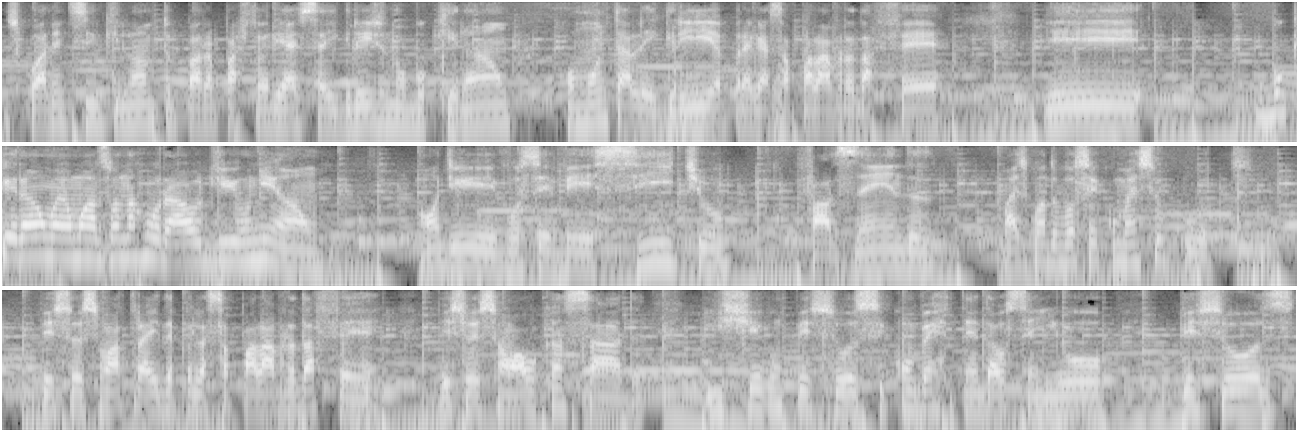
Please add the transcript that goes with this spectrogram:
uns 45 quilômetros para pastorear essa igreja no Boqueirão. com muita alegria, pregar essa palavra da fé. E Buqueirão é uma zona rural de união, onde você vê sítio, fazenda, mas quando você começa o culto, pessoas são atraídas pela essa palavra da fé, pessoas são alcançadas e chegam pessoas se convertendo ao Senhor, pessoas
